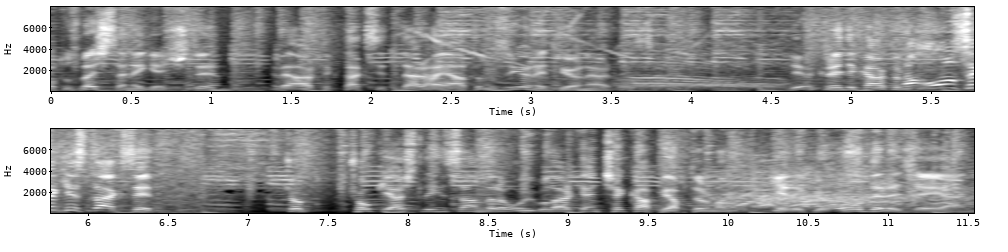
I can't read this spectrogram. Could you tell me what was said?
35 sene geçti ve artık taksitler hayatımızı yönetiyor neredeyse. Değil mi? Kredi kartına 18 taksit. Çok çok yaşlı insanlara uygularken check-up yaptırman gerekiyor. O derece yani.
